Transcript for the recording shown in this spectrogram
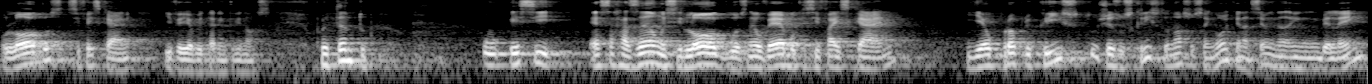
O Logos se fez carne e veio habitar entre nós. Portanto, o, esse, essa razão, esse Logos, né, o Verbo que se faz carne, e é o próprio Cristo, Jesus Cristo, nosso Senhor, que nasceu em, em Belém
